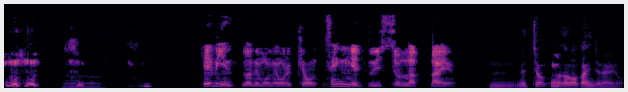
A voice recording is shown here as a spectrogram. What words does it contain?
うん。ケビンスはでもね、俺今日、先月一緒になったんよ。うん。めっちゃ、まだ若いんじゃないの？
